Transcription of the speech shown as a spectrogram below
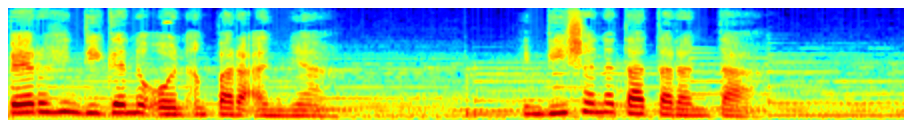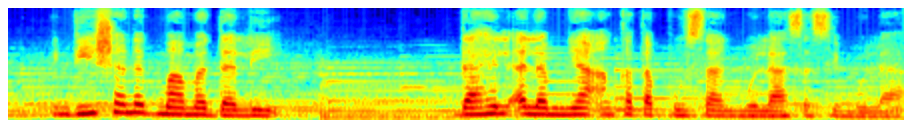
Pero hindi ganoon ang paraan niya. Hindi siya natataranta. Hindi siya nagmamadali. Dahil alam niya ang katapusan mula sa simula.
